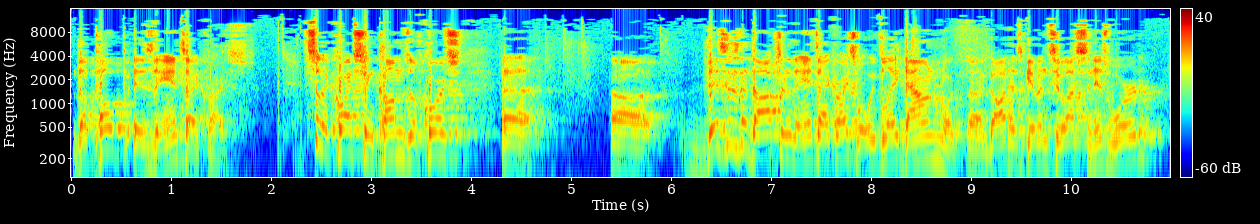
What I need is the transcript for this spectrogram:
The Pope is the Antichrist. So the question comes, of course, uh, uh, this is the doctrine of the Antichrist, what we've laid down, what uh, God has given to us in His Word.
